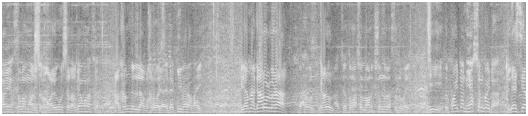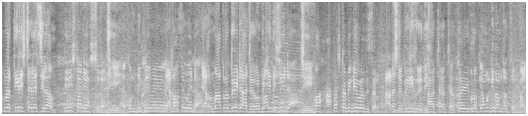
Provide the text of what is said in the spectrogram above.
ভাই আসসালামু আলাইকুম। ওয়ালাইকুম আসসালাম। কেমন আছেন? আলহামদুলিল্লাহ ভালো আচ্ছা, আছি। এটা কি ভাড়া ভাই? এটা আমরা গাড়ল ভেড়া। গারল? গাড়ল আচ্ছা তো মার্শাল্লাহ অনেক সুন্দর আছে তো ভাই। জি। তো কয়টা নিয়ে আসছেন কয়টা? লেসি আপনার তিরিশটা লেছিলাম। তিরিশটা নিয়ে আসছিলেন? জি। এখন বিক্রি হয়ে এখন আছে কয়টা? এখন মাত্র দুইটা আছে এখন বেঁচে মাত্র দিছি। দুইটা? জি। বা আঠাশটা বিক্রি করে দিচ্ছেন আঠাশটা বিক্রি করে দিছি। আচ্ছা আচ্ছা তো এগুলো কেমন কি দাম চাচ্ছেন ভাই?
